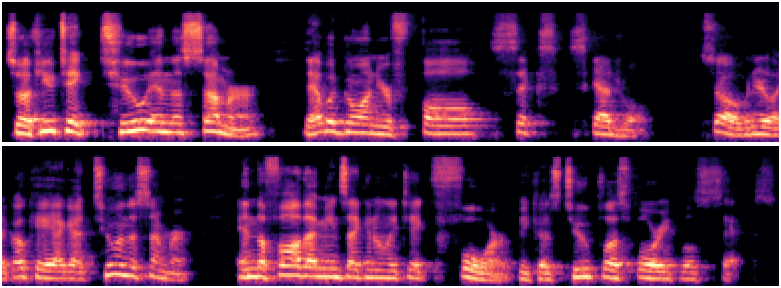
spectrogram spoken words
So if you take two in the summer, that would go on your fall six schedule. So when you're like, okay, I got two in the summer. In the fall, that means I can only take four because two plus four equals six.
